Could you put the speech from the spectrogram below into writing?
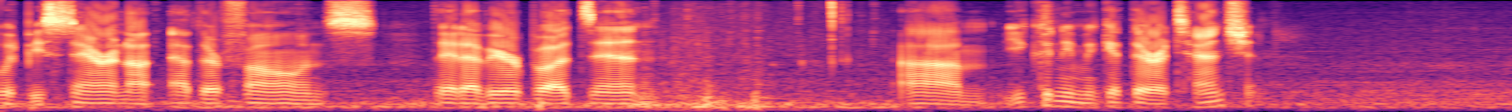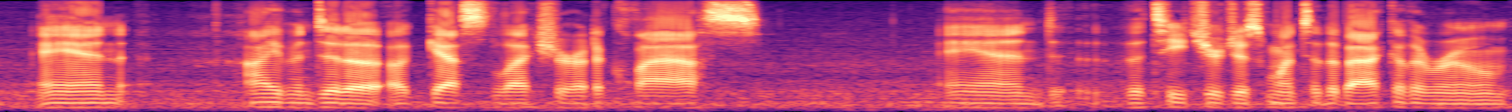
would be staring at their phones. They'd have earbuds in. Um, you couldn't even get their attention. And I even did a, a guest lecture at a class and the teacher just went to the back of the room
